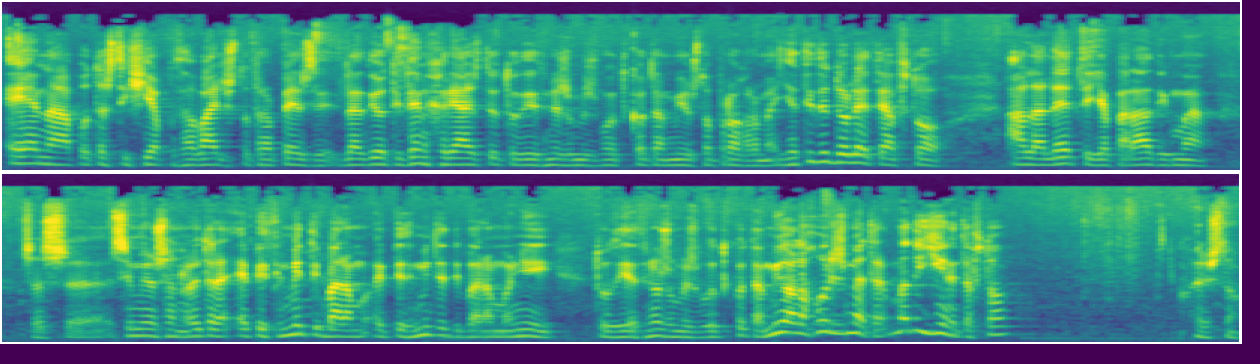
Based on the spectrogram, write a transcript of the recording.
ένα από τα στοιχεία που θα βάλει στο τραπέζι, δηλαδή ότι δεν χρειάζεται το Διεθνές Νομισματικό Ταμείο στο πρόγραμμα; Γιατί δεν το λέτε αυτό, αλλά λέτε για παράδειγμα Σας ε, σημείωσα νωρίτερα, επιθυμείτε την, επιθυμείτε την παραμονή του Διεθνούς Νομισματικού Ταμείου, αλλά χωρίς μέτρα. Μα δεν γίνεται αυτό; Ευχαριστώ.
